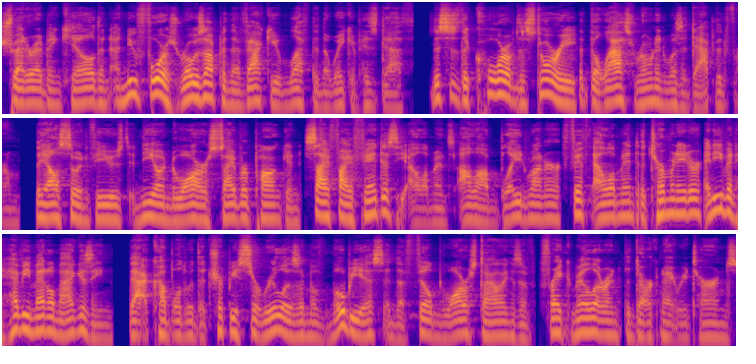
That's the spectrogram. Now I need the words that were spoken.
Shredder had been killed, and a new force rose up in the vacuum left in the wake of his death. This is the core of the story that The Last Ronin was adapted from. They also infused neo noir, cyberpunk, and sci fi fantasy elements a la Blade Runner, Fifth Element, The Terminator, and even Heavy Metal Metal magazine. That, coupled with the trippy surrealism of Moebius and the film noir stylings of Frank Miller and The Dark Knight Returns.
